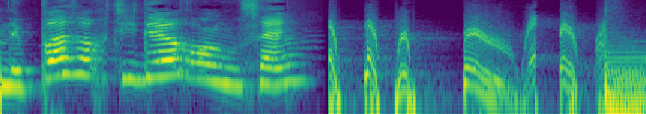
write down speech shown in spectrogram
On n'est pas sorti des renseignes. C'est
